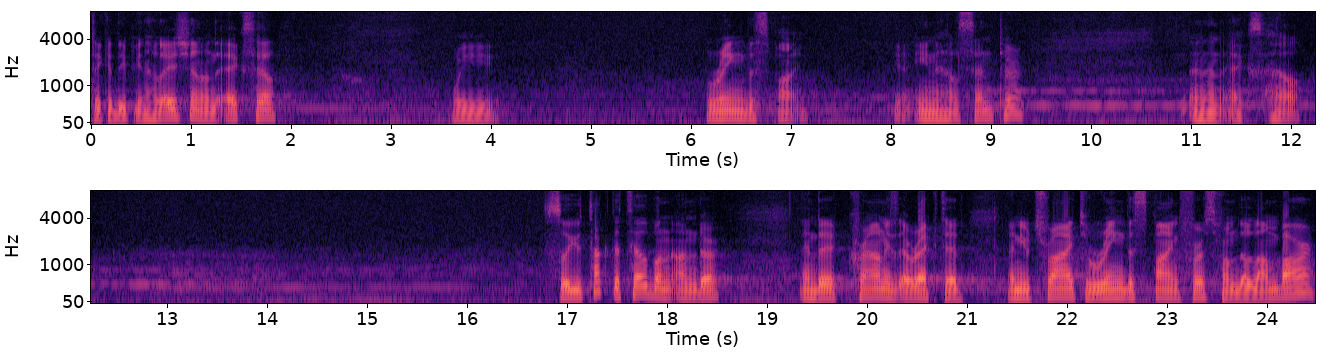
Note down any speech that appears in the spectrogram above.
Take a deep inhalation. On the exhale, we wring the spine. Yeah, inhale center and then exhale So you tuck the tailbone under and the crown is erected and you try to wring the spine first from the lumbar,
